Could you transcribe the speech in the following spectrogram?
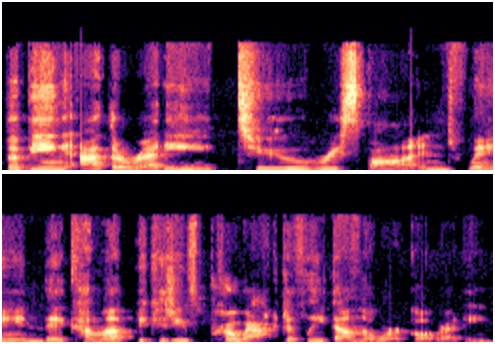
But being at the ready to respond when they come up because you've proactively done the work already.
